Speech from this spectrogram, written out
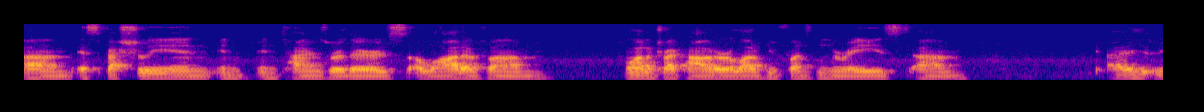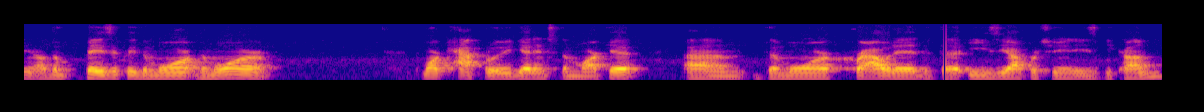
um, especially in, in in times where there's a lot of um, a lot of dry powder, a lot of new funds being raised, um, I, you know, the basically the more the more the more capital you get into the market, um, the more crowded the easy opportunities become.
